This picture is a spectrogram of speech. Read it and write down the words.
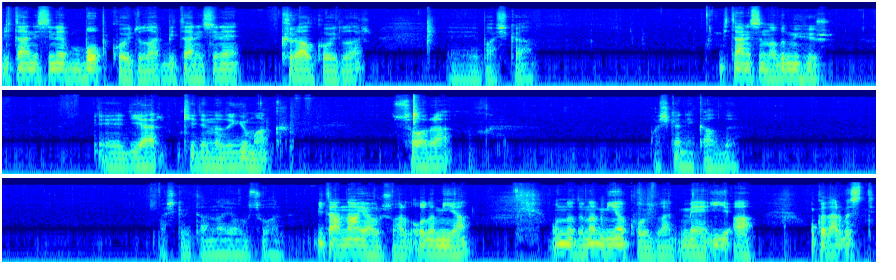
Bir tanesine Bob koydular. Bir tanesine Kral koydular. E, başka bir tanesinin adı Mühür. E, diğer kedinin adı Yumak. Sonra başka ne kaldı? Başka bir tane daha yavrusu vardı. Bir tane daha yavrusu vardı. O da Mia. Onun adına Mia koydular. M-I-A. O kadar basit.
